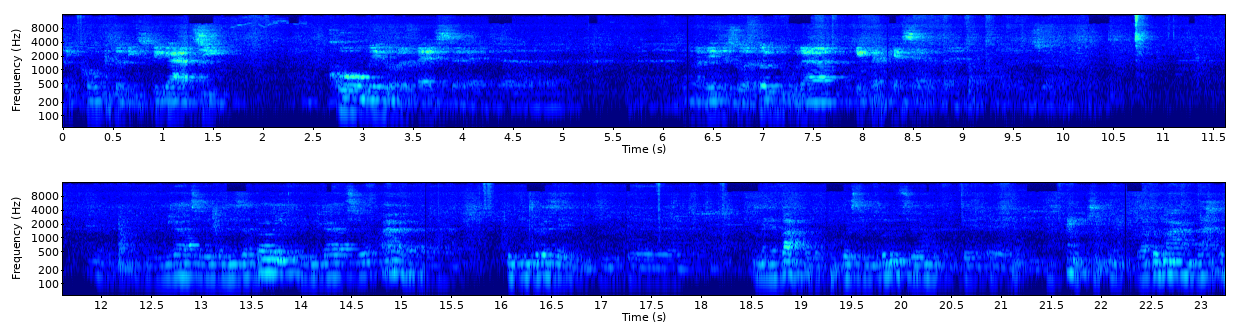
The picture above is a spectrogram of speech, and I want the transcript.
eh, il compito di spiegarci come dovrebbe essere eh, una legge sulla tortura e perché serve una legge sulla tortura. Ringrazio gli organizzatori, ringrazio eh, tutti i presenti. Eh, me ne vado dopo questa introduzione perché eh, la domanda, lo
